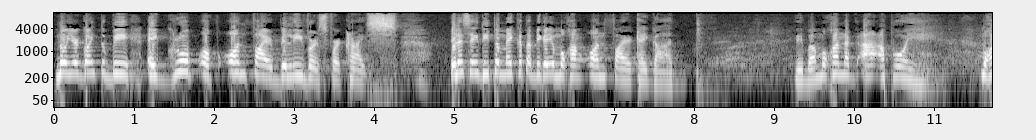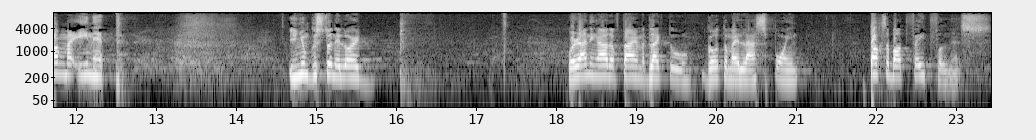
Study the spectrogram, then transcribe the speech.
No, you're going to be a group of on fire believers for Christ. Ilan sa dito may katabi kayo mukhang on fire kay God. Diba? Mukhang nag-aapoy. Mukhang mainit. Yun yung gusto ni Lord. We're running out of time. I'd like to go to my last point. Talks about faithfulness.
